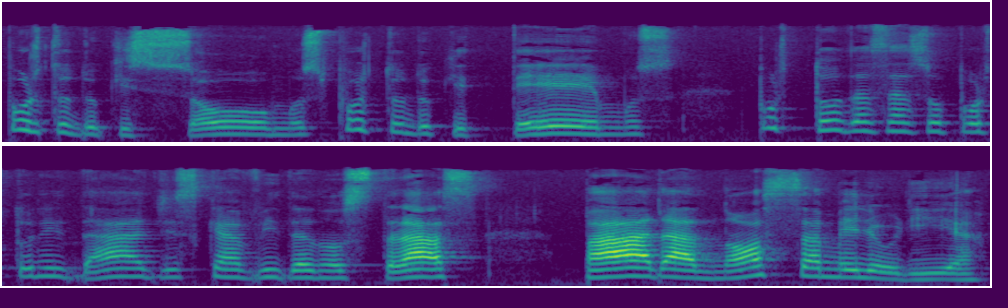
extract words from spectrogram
por tudo que somos, por tudo que temos, por todas as oportunidades que a vida nos traz para a nossa melhoria,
